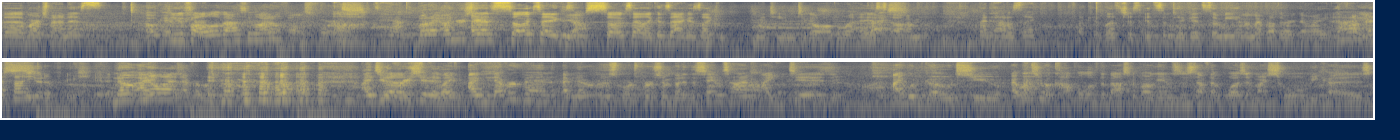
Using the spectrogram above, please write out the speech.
the March Madness. Okay. Do you for sure. follow basketball? I don't follow sports. Oh, damn. But I understand. I understand. got so excited because Yeah. I'm so excited. Like Gonzaga is like my team to go all the way. Nice. So I'm, my dad was like, "Fuck it, let's just get some tickets." So me, him, and my brother are going. I, thought, I thought you'd appreciate it. No, But you know I- what? Never mind. I do Just appreciate it. Like. I've never been, I've never been a sports person, but at the same time, I did. I would go to. I went to a couple of the basketball games and stuff that was at my school because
